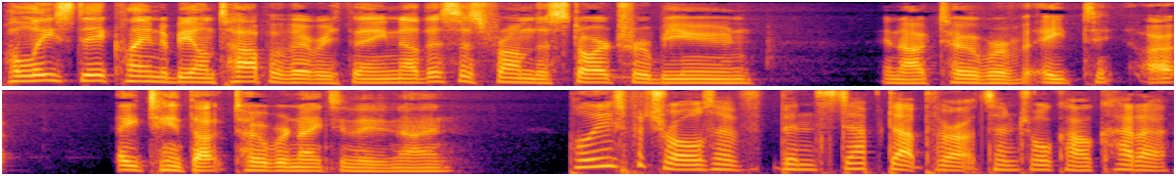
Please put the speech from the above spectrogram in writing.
Police did claim to be on top of everything. Now, this is from the Star Tribune in October of 18, uh, 18th October 1989. Police patrols have been stepped up throughout central Calcutta,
